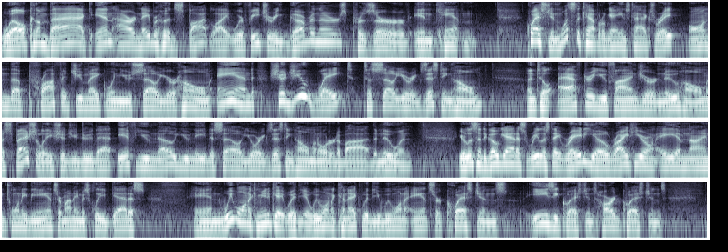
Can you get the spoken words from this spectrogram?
Welcome back. In our neighborhood spotlight, we're featuring Governor's Preserve in Canton. Question What's the capital gains tax rate on the profit you make when you sell your home? And should you wait to sell your existing home until after you find your new home? Especially should you do that if you know you need to sell your existing home in order to buy the new one? You're listening to Go Gaddis Real Estate Radio right here on AM 920 The Answer. My name is Cleve Gaddis. And we want to communicate with you. We want to connect with you. We want to answer questions, easy questions, hard questions.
